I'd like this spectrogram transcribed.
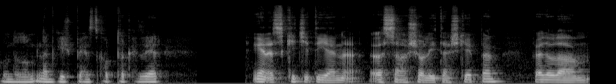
gondolom nem kis pénzt kaptak ezért. Igen, ez kicsit ilyen összehasonlításképpen Például a,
